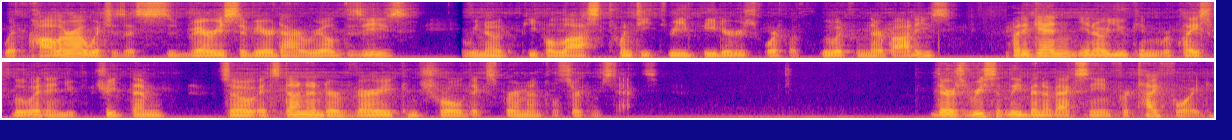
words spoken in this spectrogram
with cholera, which is a very severe diarrheal disease. We know that people lost 23 liters worth of fluid from their bodies. But again, you know, you can replace fluid and you can treat them. So it's done under very controlled experimental circumstance. There's recently been a vaccine for typhoid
